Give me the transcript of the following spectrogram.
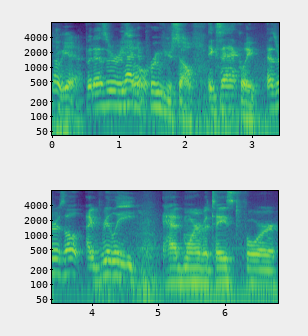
Oh yeah, But as a result, you had to prove yourself. Exactly. As a result, I really had more of a taste for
